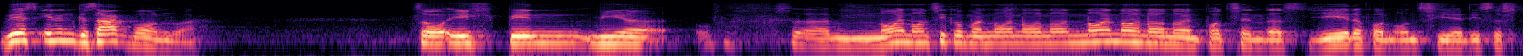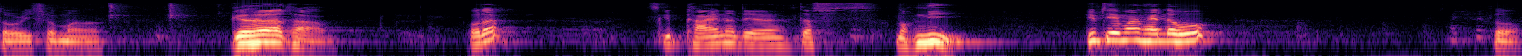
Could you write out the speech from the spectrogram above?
wie es ihnen gesagt worden war. So, ich bin mir 99,99999 Prozent, dass jeder von uns hier diese Story schon mal gehört haben. Oder? Es gibt keiner, der das noch nie Gibt jemand Hände hoch? So.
